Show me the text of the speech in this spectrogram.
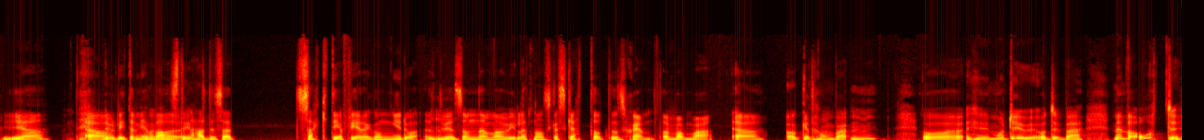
Ja, Ja, roligt om jag bara konstigt. hade så här, sagt det flera gånger då. Du Mm. vet som när man vill att någon ska skratta åt ens skämt. Att man bara, Ja, och att hon bara, mm. och hur mår du? Och du bara, men vad åt du?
